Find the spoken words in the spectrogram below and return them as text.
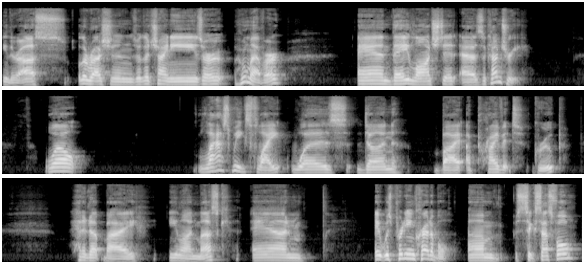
either us or the Russians or the Chinese or whomever, and they launched it as a country. Well, last week's flight was done by a private group headed up by Elon Musk, and it was pretty incredible. Um, successful.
